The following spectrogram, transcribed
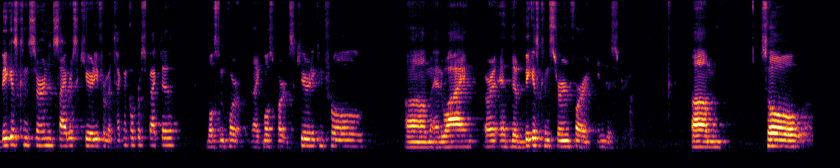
Biggest concern in cybersecurity from a technical perspective? Most important, like most important security control, um, and why? or the biggest concern for our industry. Um, so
